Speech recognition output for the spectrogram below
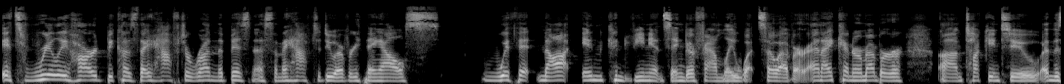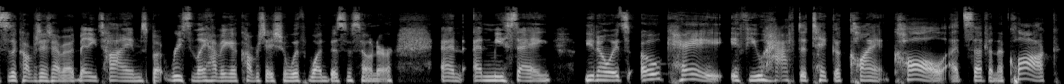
it's really hard because they have to run the business and they have to do everything else with it not inconveniencing their family whatsoever. And I can remember um, talking to, and this is a conversation I've had many times, but recently having a conversation with one business owner and, and me saying, you know, it's okay if you have to take a client call at seven o'clock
